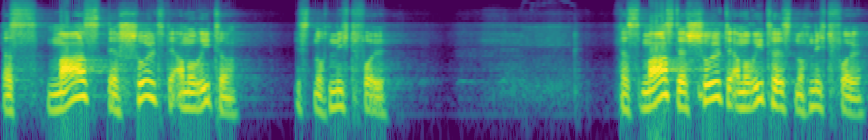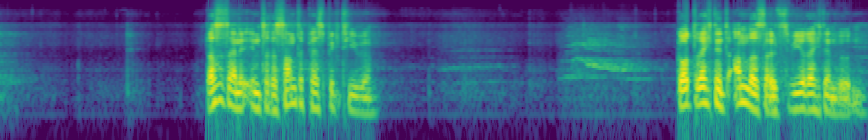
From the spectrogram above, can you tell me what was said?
das Maß der Schuld der Amoriter ist noch nicht voll. Das Maß der Schuld der Amoriter ist noch nicht voll. Das ist eine interessante Perspektive. Gott rechnet anders, als wir rechnen würden.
